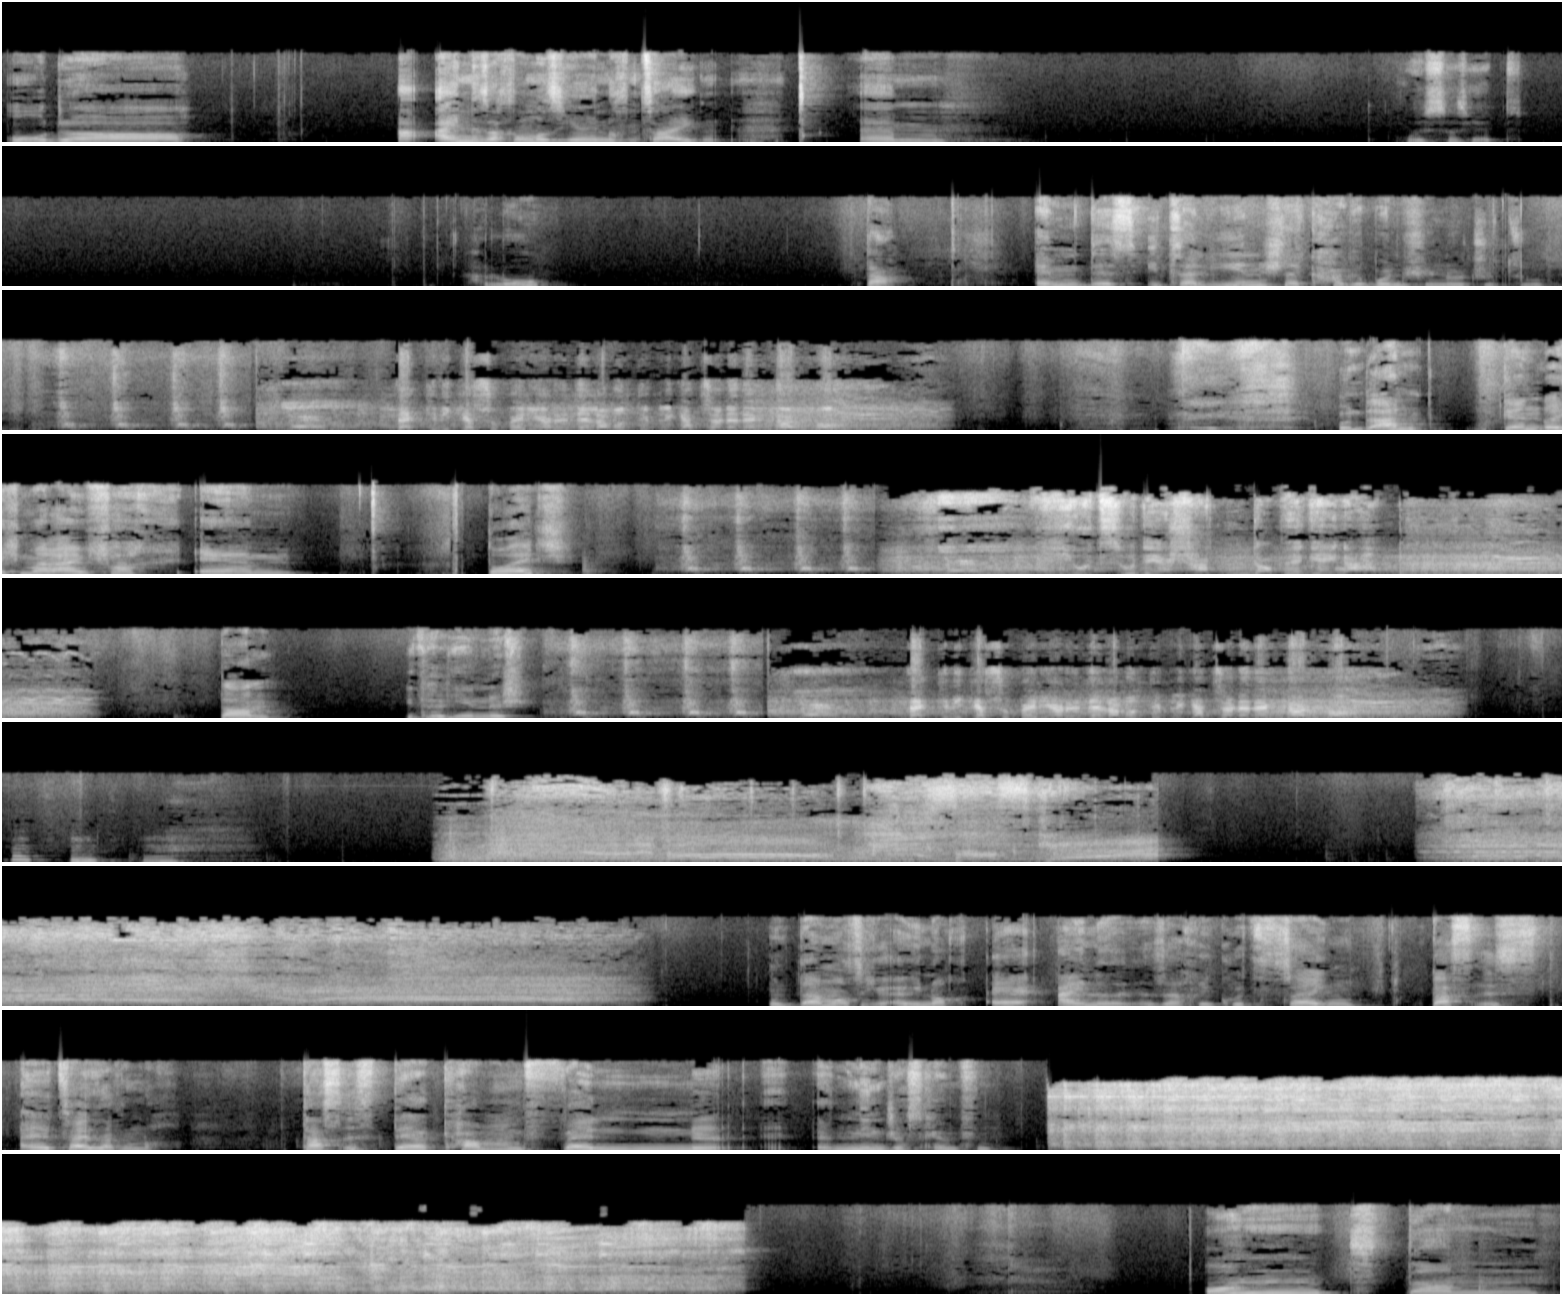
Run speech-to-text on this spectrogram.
Oder ah, eine Sache muss ich euch noch zeigen. Ähm, wo ist das jetzt? Hallo? ähm, das italienische Kagebundische no Jutsu. Tecnica superiore della moltiplicazione del corpo. Und dann gönnt euch mal einfach ähm, Deutsch. Jutsu der Schattendoppelgänger. Dann Italienisch. Tecnica superiore della moltiplicazione del corpo. Und da muss ich euch noch äh, eine Sache kurz zeigen. Das ist, äh, zwei Sachen noch. Das ist der Kampf, wenn Ninjas kämpfen. Und dann.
